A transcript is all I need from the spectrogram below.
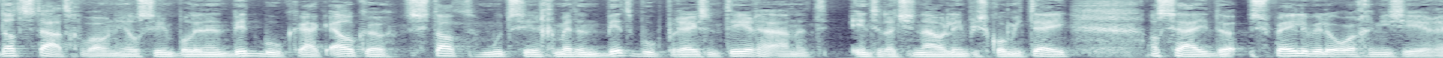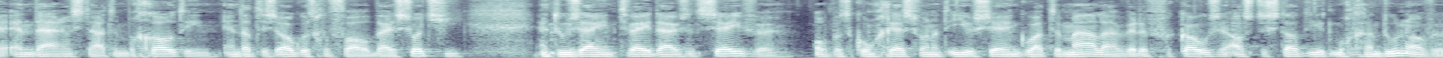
dat staat gewoon heel simpel in het bidboek. Kijk, elke stad moet zich met een bidboek presenteren aan het Internationaal Olympisch Comité... als zij de Spelen willen organiseren en daarin staat een begroting. En dat is ook het geval bij Sochi. En toen zij in 2007 op het congres van het IOC in Guatemala werden verkozen... als de stad die het mocht gaan doen over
